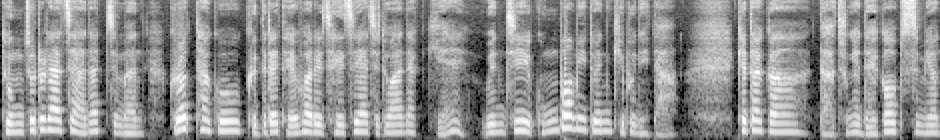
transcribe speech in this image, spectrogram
동조를 하지 않았지만 그렇다고 그들의 대화를 제지하지도 않았기에 왠지 공범이 된 기분이다. 게다가 나중에 내가 없으면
